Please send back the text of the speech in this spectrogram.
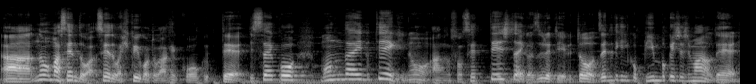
あの、まあ、精度が、精度が低いことが結構多くって、実際こう、問題の定義の、あの、その設定自体がずれていると、全体的にこうピンボケしてしまうので、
